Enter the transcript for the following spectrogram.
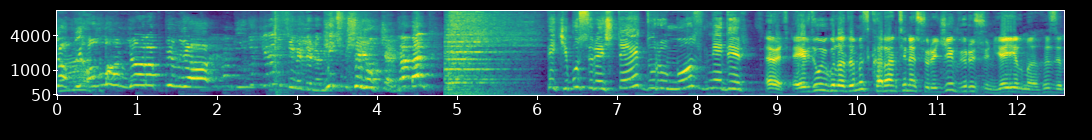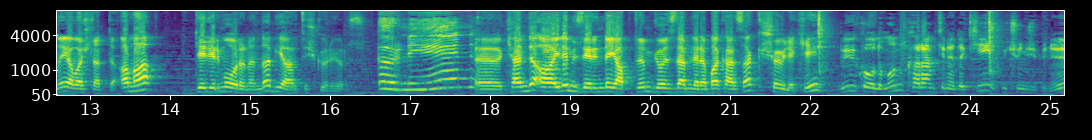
Ya bir Allah'ım ya Rabbim ya. Ben durduk yere mi sinirleniyorum? Hiçbir şey yokken ya ben... Peki bu süreçte durumumuz nedir? Evet, evde uyguladığımız karantina süreci virüsün yayılma hızını yavaşlattı ama delirme oranında bir artış görüyoruz. Örneğin Ee, kendi ailem üzerinde yaptığım gözlemlere bakarsak şöyle ki... Büyük oğlumun karantinadaki 3. günü,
